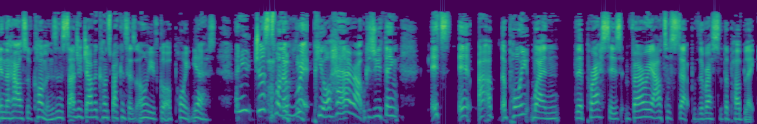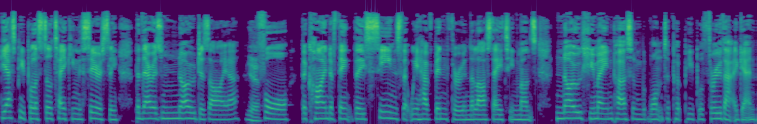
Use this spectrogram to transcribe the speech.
in the House of Commons. And Sajid Javid comes back and says, oh, you've got a point. Yes. And you just want to rip your hair out because you think it's it, at a- a point when the press is very out of step with the rest of the public. Yes, people are still taking this seriously, but there is no desire Yeah. for the kind of thing, the scenes that we have been through in the last 18 months. No humane person would want to put people through that again.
